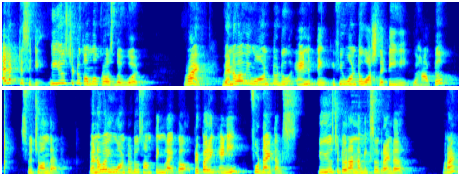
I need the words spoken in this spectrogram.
electricity, we used to come across the word, right? Whenever we want to do anything, if you want to watch the TV, you have to switch on that whenever you want to do something like uh, preparing any food items you used to run a mixer grinder right?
